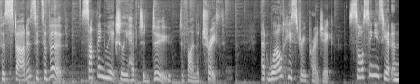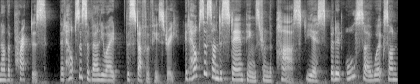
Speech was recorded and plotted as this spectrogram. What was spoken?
For starters, it's a verb, something we actually have to do to find the truth. At World History Project, sourcing is yet another practice that helps us evaluate the stuff of history. It helps us understand things from the past, yes, but it also works on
